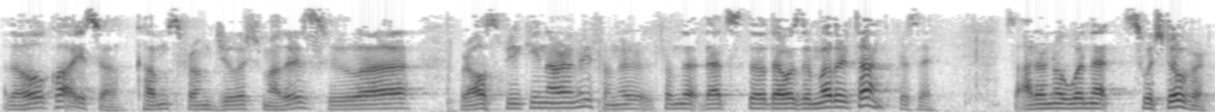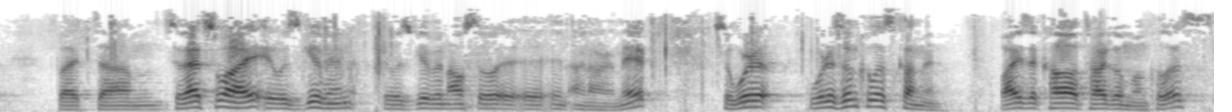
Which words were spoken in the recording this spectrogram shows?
The whole Klal Yisrael comes from Jewish mothers who uh, were all speaking Arami from their from the, that's the that was their mother tongue per se. So I don't know when that switched over, but um, so that's why it was given it was given also in, in Aramaic. So where where does Onkelos come in? Why is it called Targum Onkelos?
